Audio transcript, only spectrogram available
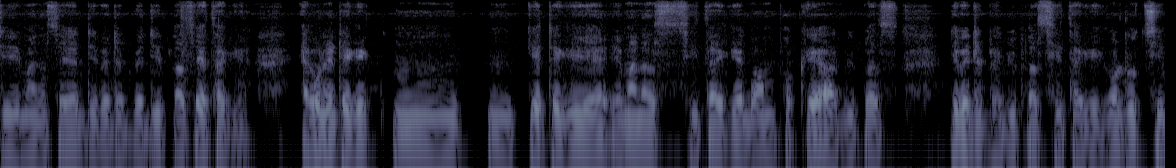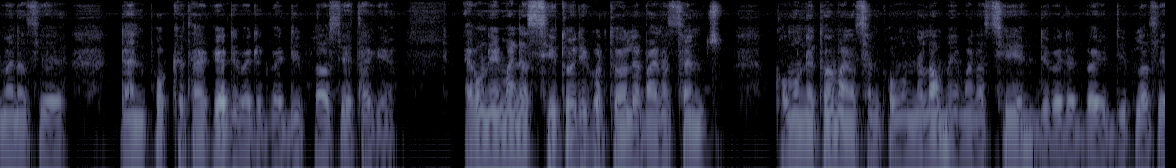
D minus A divided by D plus A থাকে। এখন এটাকে কেটে গিয়ে এ মাইনাস সি থাকে বাম পক্ষে আর B plus divided by B plus C থাকে equal to C minus A ডান পক্ষে থাকে divided by D plus A থাকে। এখন এ মাইনাস সি তৈরি করতে হলে মাইনাস সাইন কমন নিতে হবে মাইনাস সাইন কমন নিলাম A minus C divided by D plus A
